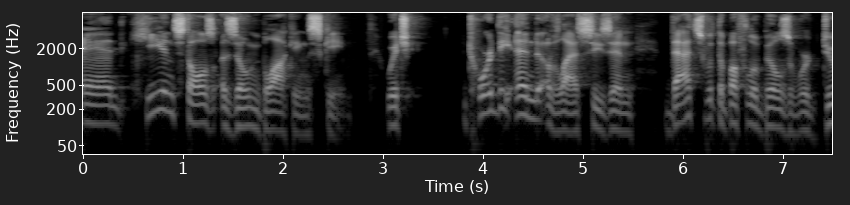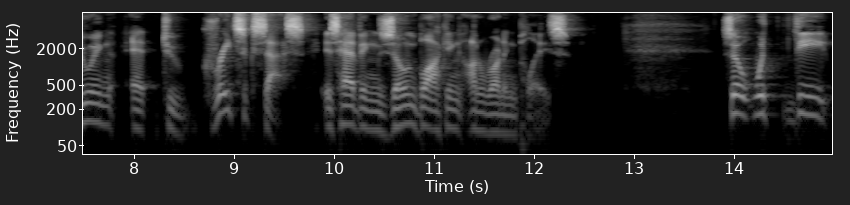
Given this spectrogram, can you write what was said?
and he installs a zone blocking scheme, which toward the end of last season, that's what the Buffalo Bills were doing at, to great success is having zone blocking on running plays. So with the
